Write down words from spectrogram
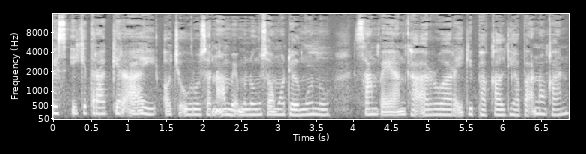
Wis iki terakhir ai, ojo urusan ambek menungso model ngono. Sampean gak aru arek iki bakal diapakno kan?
